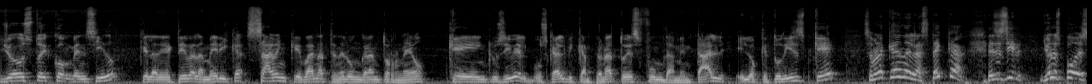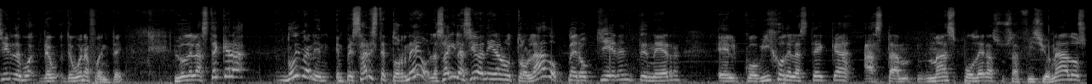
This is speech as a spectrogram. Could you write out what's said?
yo estoy convencido que la directiva de la América saben que van a tener un gran torneo, que inclusive el buscar el bicampeonato es fundamental y lo que tú dices, que se van a quedar en el Azteca. Es decir, yo les puedo decir de, de- de buena fuente, lo del Azteca era, no iban a em- empezar este torneo, las Águilas iban a ir a otro lado, pero quieren tener el cobijo del Azteca hasta más poder a sus aficionados.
